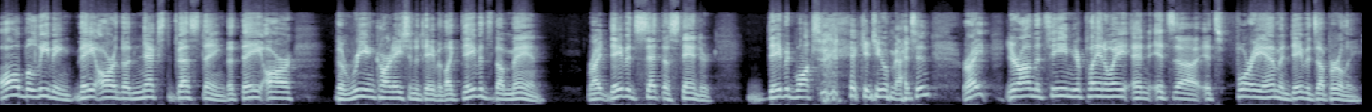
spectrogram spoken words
all believing they are the next best thing, that they are the reincarnation of David. Like David's the man, right? David set the standard. David walks, can you imagine? Right? You're on the team, you're playing away, and it's uh it's 4 a.m. and David's up early.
